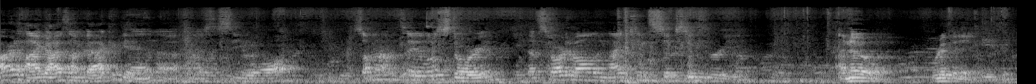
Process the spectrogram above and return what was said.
All right, hi guys, I'm back again. Uh, nice to see you all. So I'm going to tell you a little story that started all in 1963. I know, riveting.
